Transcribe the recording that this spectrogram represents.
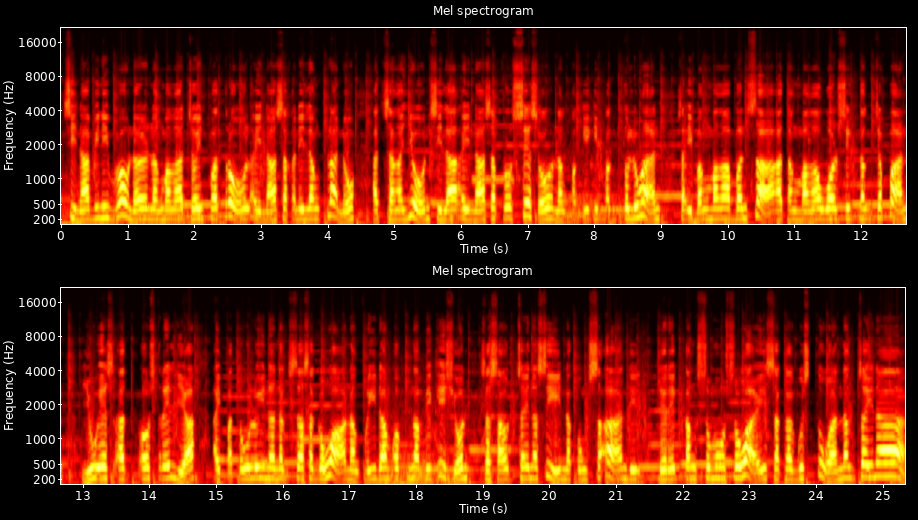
Sinabi ni Browner ng mga joint patrol ay nasa kanilang plano at sa ngayon sila ay nasa proseso ng pakikipagtulungan sa ibang mga bansa at ang mga warship ng Japan, US at Australia ay patuloy na nagsasagawa ng freedom of navigation sa South China Sea na kung saan di direktang sumusuway sa kagustuhan ng China.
